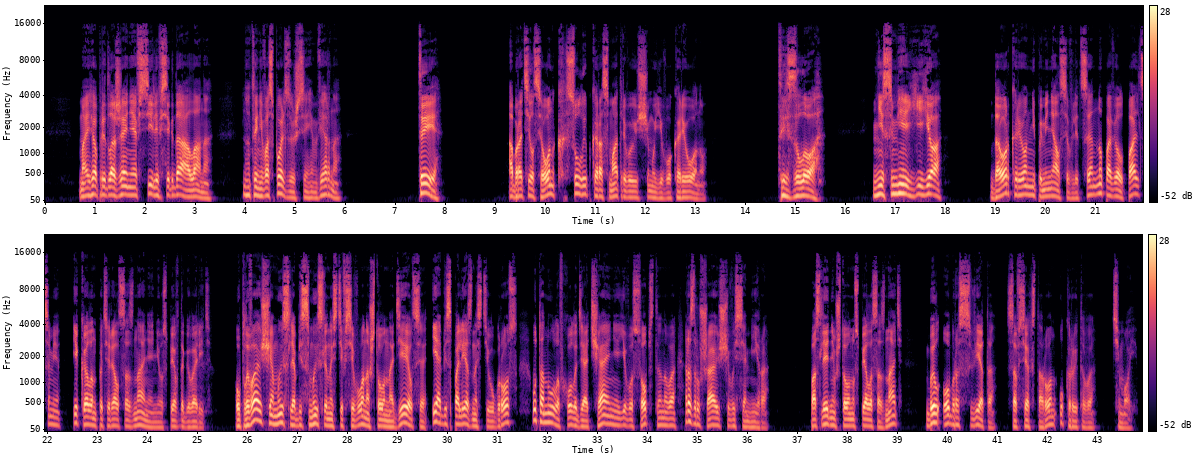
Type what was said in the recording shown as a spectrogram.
Мое предложение в силе всегда, Алана, но ты не воспользуешься им, верно?» «Ты!» — обратился он к с улыбкой рассматривающему его Кариону. «Ты зло! Не смей ее...» Даор Карион не поменялся в лице, но повел пальцами, и Кэллен потерял сознание, не успев договорить. Уплывающая мысль о бессмысленности всего, на что он надеялся, и о бесполезности угроз утонула в холоде отчаяния его собственного разрушающегося мира. Последним, что он успел осознать, был образ света, со всех сторон укрытого тьмой.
